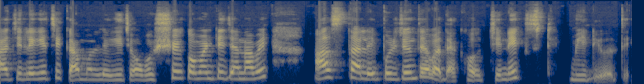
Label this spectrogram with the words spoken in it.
কাজে লেগেছে। কেমন লেগেছে অবশ্যই কমেন্টে জানাবে। আজ তাহলে পর্যন্ত আবার দেখা হচ্ছে নেক্সট ভিডিওতে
